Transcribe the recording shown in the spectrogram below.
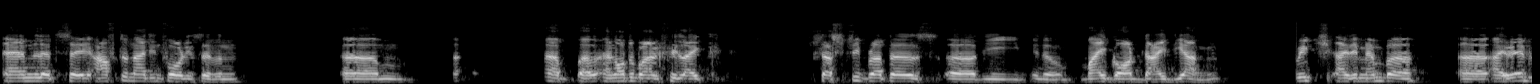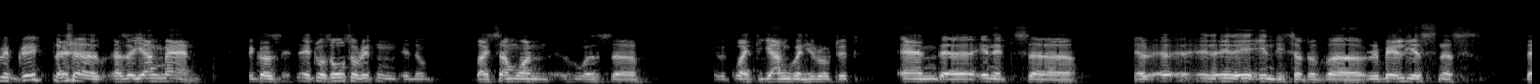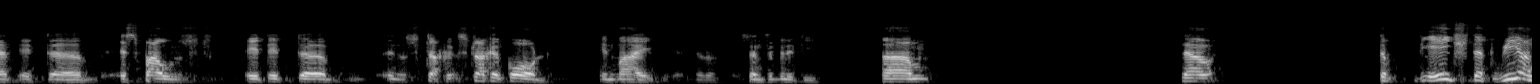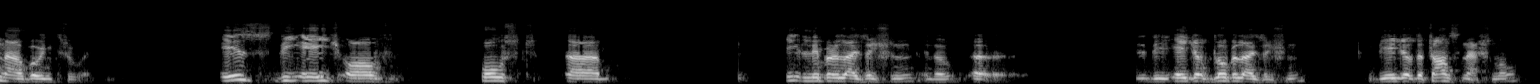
and let's say after 1947, um, an autobiography like Sasthi Brata's, uh, the you know My God Died Young, which I remember uh, I read with great pleasure as a young man because it was also written you know by someone who was uh, quite young when he wrote it, and uh, in its uh, in, in, in, the sort of uh, rebelliousness that it uh, espoused, it, it you know, struck, struck a chord in my sensibility. Um, now, the, the age that we are now going through it is the age of post uh, liberalization, you know, uh, the age of globalization, the age of the transnational,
